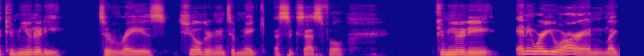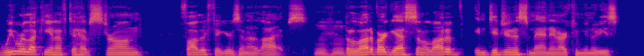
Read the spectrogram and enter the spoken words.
a community to raise children and to make a successful community anywhere you are. And like we were lucky enough to have strong father figures in our lives. Mm-hmm. but a lot of our guests and a lot of indigenous men in our communities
